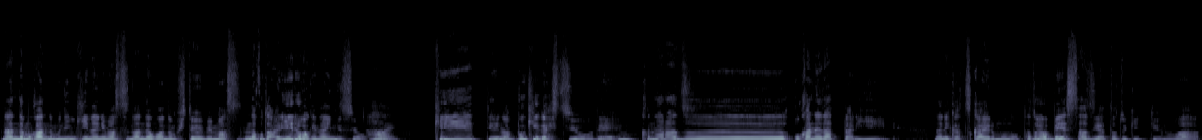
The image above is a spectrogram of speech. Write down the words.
何でもかんでも人気になります。何でもかんでも人呼べます。そんなことありえるわけないんですよ。はい。経営っていうのは武器が必要で、うん。必ずお金だったり何か使えるもの例えばベイスターズやった時っていうのは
